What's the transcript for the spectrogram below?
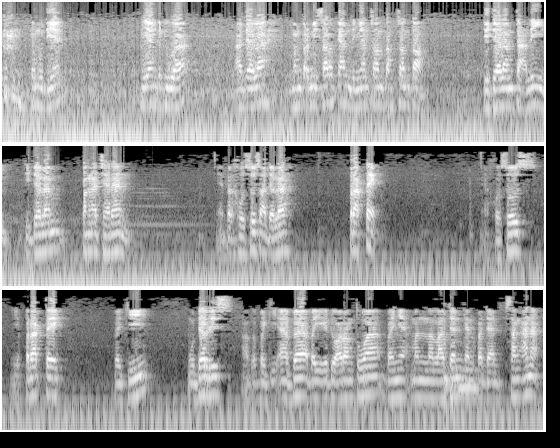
kemudian yang kedua adalah mempermisalkan dengan contoh-contoh di dalam taklim, di dalam pengajaran. Yang terkhusus adalah praktek. Khusus ya, praktek bagi mudaris atau bagi aba, bagi kedua orang tua banyak meneladankan pada sang anak.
